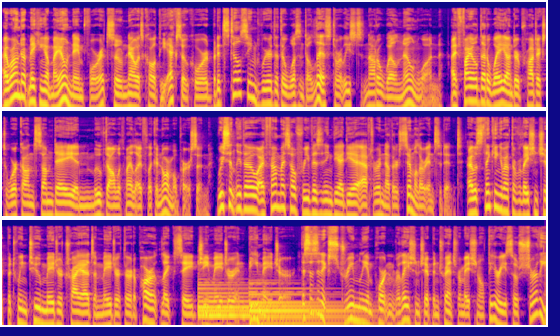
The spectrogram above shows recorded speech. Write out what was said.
I wound up making up my own name for it, so now it's called the exochord, but it still seemed weird that there wasn't a list, or at least not a well known one. I filed that away under projects to work on someday and moved on with my life like a normal person. Recently, though, I found myself revisiting the idea after another similar incident. I was thinking about the relationship between two major triads a major third apart, like, say, G major and B major. This is an extremely important relationship in transformational theory, so surely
